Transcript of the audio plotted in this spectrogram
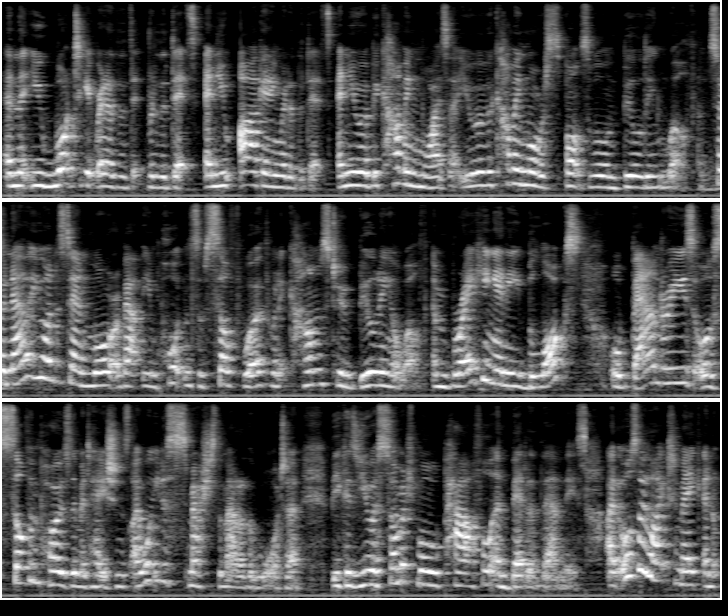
and that you want to get rid of the, rid of the debts and you are getting rid of the debts and you are becoming wiser, you are becoming more responsible and building wealth. So now that you understand more about the importance of self-worth when it comes to building your wealth and breaking any blocks or boundaries or self-imposed limitations, I want you to smash them out of the water because you are so much more powerful and better than this. I'd also like to make an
